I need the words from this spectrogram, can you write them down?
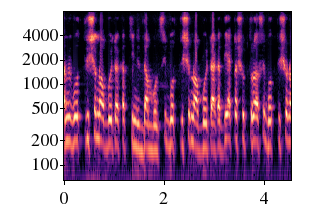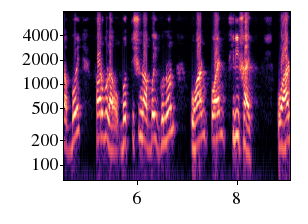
আমি বত্রিশশো নব্বই টাকা চিনির দাম বলছি। বত্রিশশো নব্বই টাকা দিয়ে একটা সূত্র আছে, বত্রিশশো নব্বই ফর্মুলা বত্রিশশো নব্বই গুণন one point three five one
